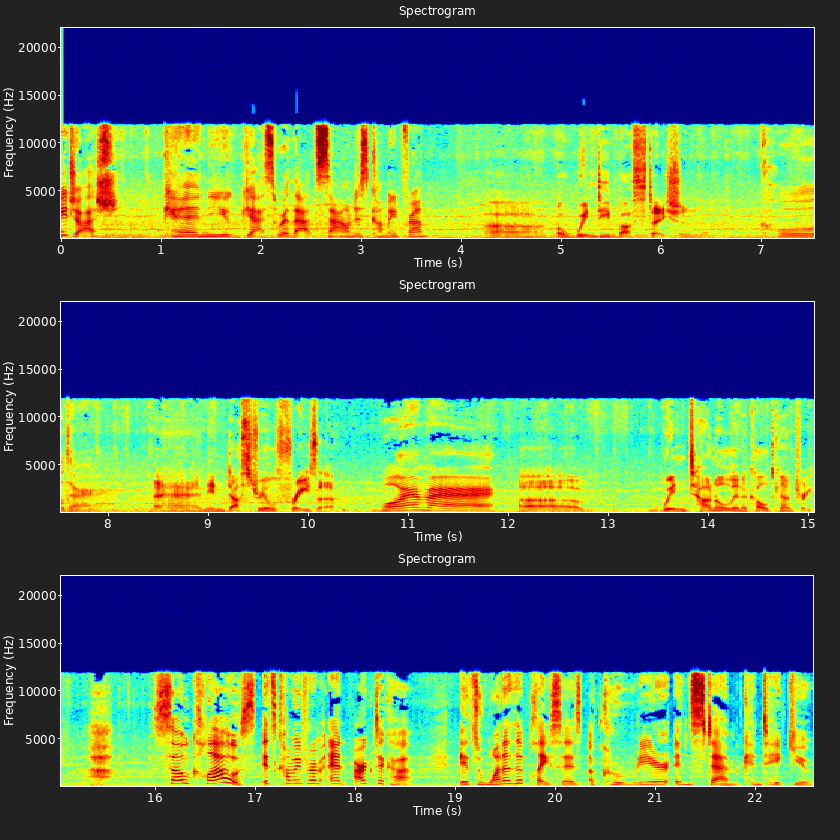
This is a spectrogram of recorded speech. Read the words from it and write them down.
Hey, Josh, can you guess where that sound is coming from? Uh, a windy bus station. Colder. An industrial freezer. Warmer. A wind tunnel in a cold country. So close. It's coming from Antarctica. It's one of the places a career in STEM can take you.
